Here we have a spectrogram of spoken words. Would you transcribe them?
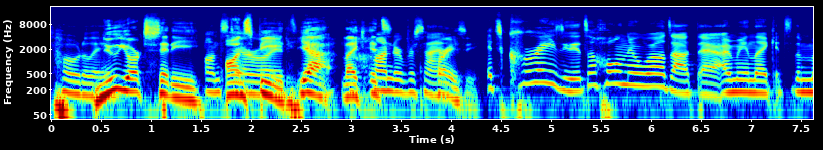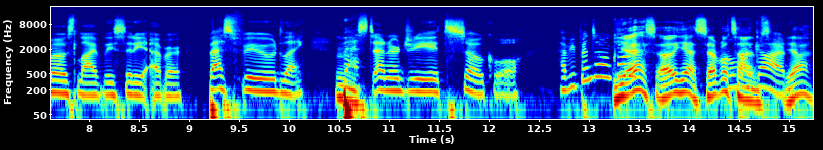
totally New York City on on, speed. Yeah, like it's hundred percent crazy. It's crazy. It's a whole new world out there. I mean, like it's the most lively city ever. Best food, like Mm. best energy. It's so cool. Have you been to Hong Kong? Yes. Oh, yeah. Several Oh times. my god. Yeah.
